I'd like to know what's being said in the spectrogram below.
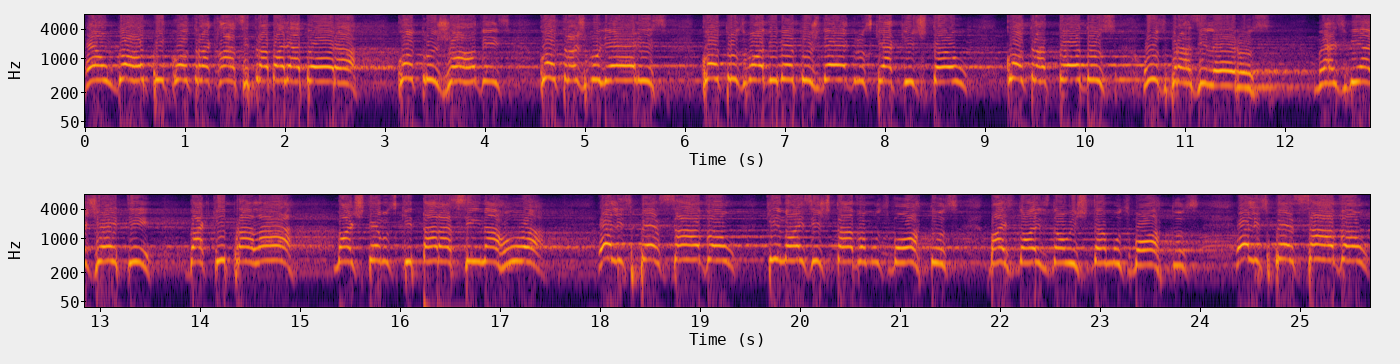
é um golpe contra a classe trabalhadora, contra os jovens, contra as mulheres, contra os movimentos negros que aqui estão, contra todos os brasileiros. Mas, minha gente, daqui para lá, nós temos que estar assim na rua. Eles pensavam que nós estávamos mortos, mas nós não estamos mortos. Eles pensavam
